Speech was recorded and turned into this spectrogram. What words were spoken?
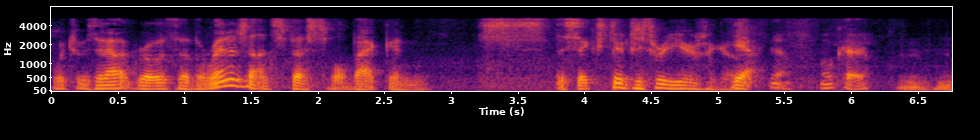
which was an outgrowth of a Renaissance festival back in the 60s. 53 years ago. Yeah. Yeah. Okay. hmm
